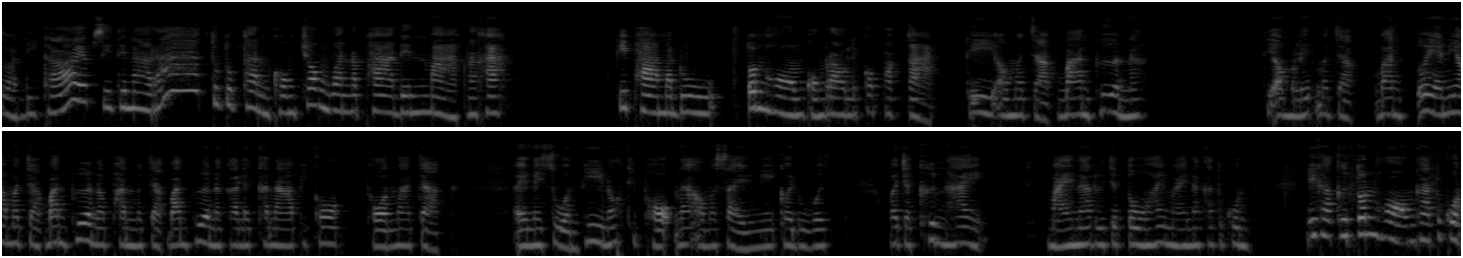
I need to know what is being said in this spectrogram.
สวัสดีค่ะ FC ที่น่ารักทุกๆท่านของช่องวรรณภาเดนมาร์กนะคะ พี่พามาดูต้นหอมของเราแล้วก็ผักกาดที่เอามาจากบ้านเพื่อนนะ ที่เอาเมล็ดมาจากบ้านเอ้ยอันนี้เอามาจากบ้านเพื่อนเอาพันธุ์มาจากบ้านเพื่อนนะคะ และคะน้าพี่ก็ถอนมาจากไอในสวนพี่เนาะที่เพาะนะ เอามาใส่นนี้คอยดูว่าว่าจะขึ้นให้ไหมนะ หรือจะโตให้ไหมนะคะ ทุกคน นี่ค่ะคือต้นหอมค่ะ ทุกคน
